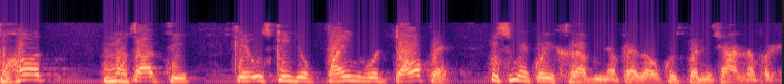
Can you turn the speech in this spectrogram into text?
بہت محتاط تھی۔ کہ اس کی جو پائن وہ ٹاپ ہے، اس میں کوئی خرابی نہ پیدا ہو کچھ پر نشان نہ پڑے۔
